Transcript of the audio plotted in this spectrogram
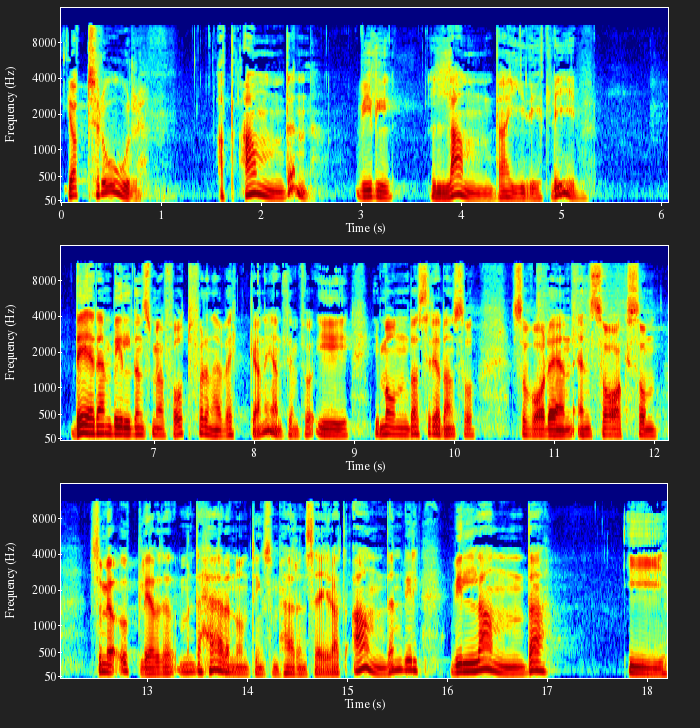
Jag tror att anden vill landa i ditt liv. Det är den bilden som jag fått för den här veckan egentligen. För i, I måndags redan så, så var det en, en sak som, som jag upplevde, men det här är någonting som Herren säger, att anden vill, vill landa i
